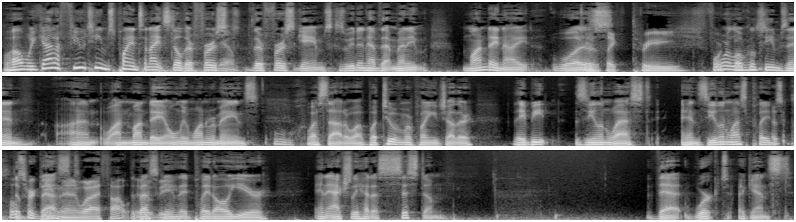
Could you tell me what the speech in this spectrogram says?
Well, we got a few teams playing tonight. Still, their first Yeah. their first games because we didn't have that many. Monday night was, There's like three, four four local teams. teams in on on Monday. Only one remains, West Ottawa, but two of them are playing each other. They beat Zeeland West, and Zeeland West played It was a closer the game best, than what I thought. Was. The best be. game they'd played all year, and actually had a system that worked against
